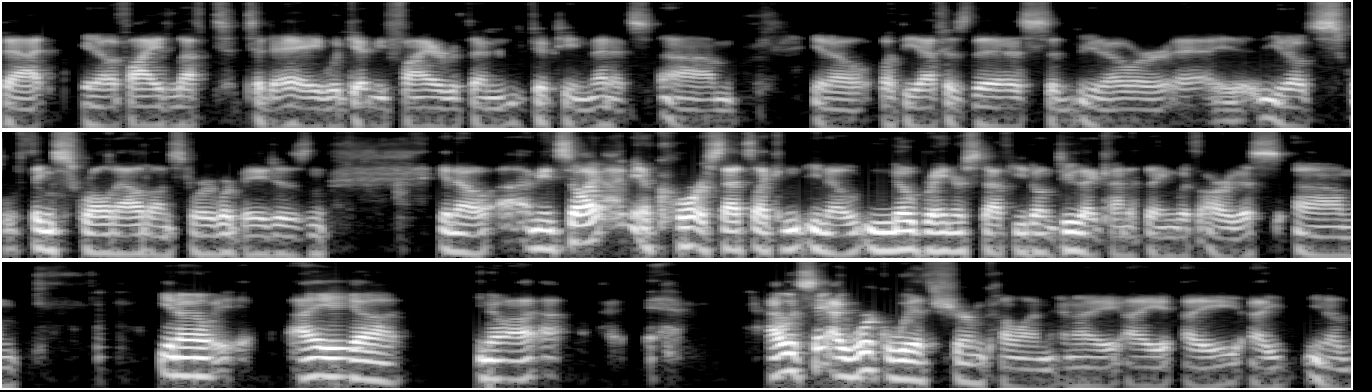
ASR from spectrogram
that you know if I left today would get me fired within 15 minutes. Um, you know what the f is this, and you know, or uh, you know sc- things scrawled out on storyboard pages and you know i mean so I, I, mean of course that's like you know no brainer stuff you don't do that kind of thing with artists um, you know i uh, you know, I, I, I would say I work with Sherm Cohen, and I, I, I, I, you know,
